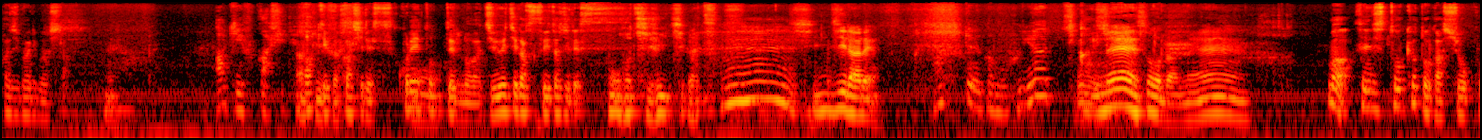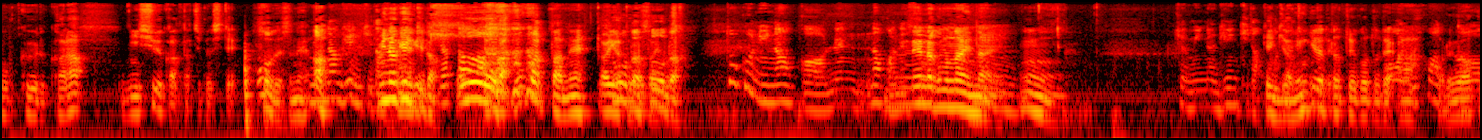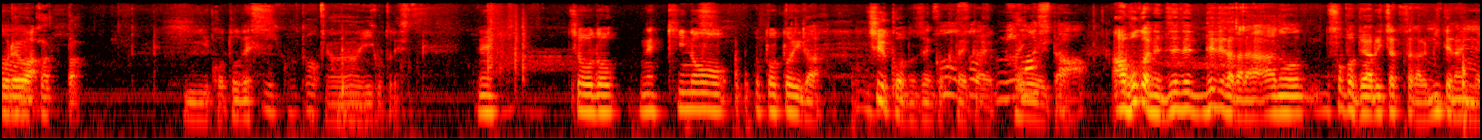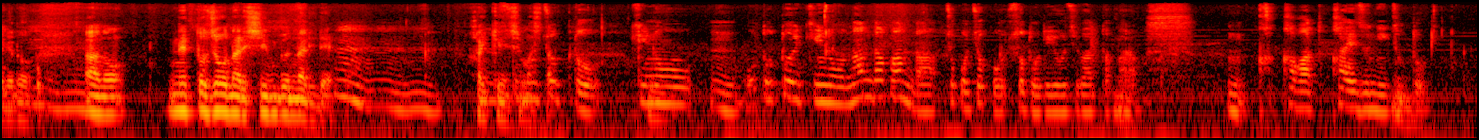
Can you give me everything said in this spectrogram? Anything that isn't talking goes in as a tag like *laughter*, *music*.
始まりました。秋ふかしです。秋ふかしです。これ撮ってるのが11月1日です。もう11月。うん。信じられん。ね秋というかもう冬近い、えそうだね。まあ先日東京都合唱コンクールから2週間経ちまして。そうですね。みんあな元気だみんな元気だ。やったー。おおよかったね。ありがとそううだございますそうだ。特になんか連なんかね連絡もないない。うん。うんじゃあみんな元気だった？元気だ元気だったということで。あよかった。あこれはこれは。よかった。いいことです。いいこと。ああいいことです。ね。ちょうどね昨日一昨日が中高の全国大会そうそう見ました、あ僕はね全然出てたからあの外で歩いちゃってたから見てないんだけど、うんうんあのネット上なり新聞なりでうんうんうん。拝見しました、ちょっと昨日、うん、一昨日昨日なんだかんだちょこちょこ外で用事があったから、うん、か変わ変えずにちょっと、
